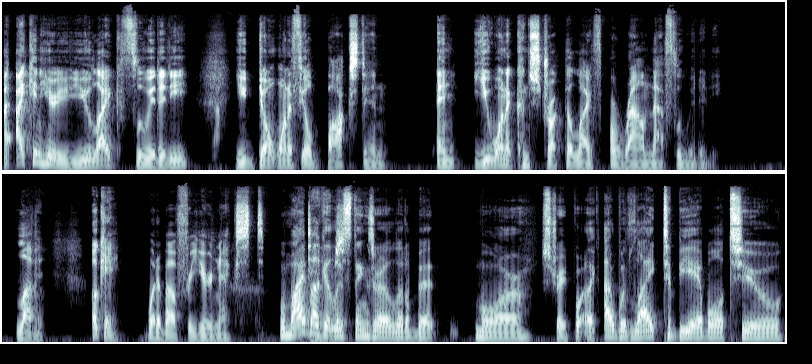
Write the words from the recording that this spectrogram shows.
I, I can hear you. You like fluidity. You don't want to feel boxed in, and you want to construct a life around that fluidity. Love it. Okay, what about for your next? Well, my bucket years? list things are a little bit more straightforward. Like I would like to be able to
